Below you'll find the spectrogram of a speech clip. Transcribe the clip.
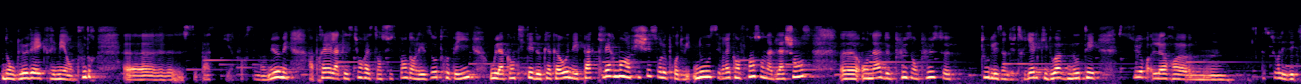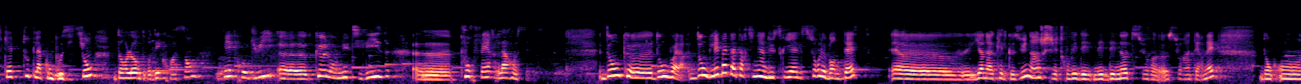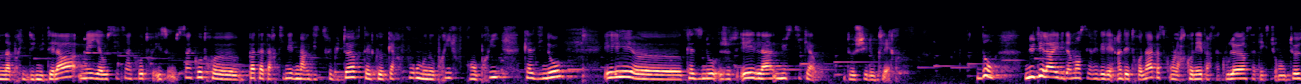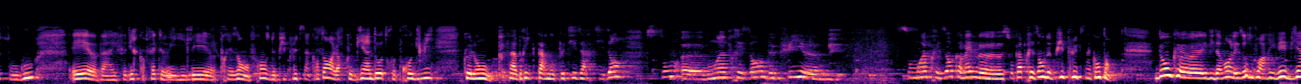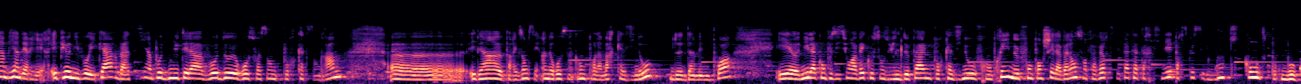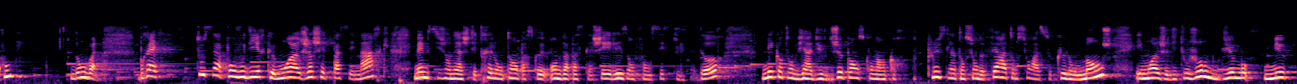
Donc le lait écrémé en poudre, euh, c'est pas ce qui a forcément mieux, mais après la question reste en suspens dans les autres pays où la quantité de cacao n'est pas clairement affichée sur le produit. Nous, c'est vrai qu'en France, on a de la chance, euh, on a de plus en plus euh, tous les industriels qui doivent noter sur leur sur les étiquettes toute la composition dans l'ordre décroissant des produits que l'on utilise pour faire la recette. Donc, euh, donc voilà. Donc les pâtes à tartiner industrielles sur le banc de test, euh, il y en a quelques-unes. Hein. J'ai trouvé des, notes sur, euh, sur internet. Donc on a pris du Nutella, mais il y a aussi cinq autres, cinq autres pâtes à tartiner de marques distributeurs telles que Carrefour, Monoprix, Franprix, Casino et Casino et la Nusticao de chez Leclerc. Donc, Nutella, évidemment, s'est révélé indétrônable parce qu'on la reconnaît par sa couleur, sa texture onctueuse, son goût. Et euh, ben, il faut dire qu'en fait, euh, il est euh, présent en France depuis plus de 50 ans, alors que bien d'autres produits que l'on fabrique par nos petits artisans sont moins présents depuis sont moins présents quand même, euh, sont pas présents depuis plus de 50 ans. Donc euh, évidemment, les autres vont arriver bien bien derrière. Et puis au niveau écart, ben, si un pot de Nutella vaut 2,60€ pour 400 grammes, euh, eh bien par exemple c'est 1,50€ pour la marque Casino d'un même poids. Et ni la composition avec ou sans huile de palme pour Casino ou Franprix ne font pencher la balance en faveur de ces pâtes à tartiner parce que c'est le goût qui compte pour beaucoup. Donc voilà. Bref, tout ça pour vous dire que moi, j'achète pas ces marques, même si j'en ai acheté très longtemps parce qu'on ne va pas se cacher, les enfants, c'est ce qu'ils adorent. Mais quand on devient adulte, je pense qu'on a encore plus l'intention de faire attention à ce que l'on mange. Et moi, je dis toujours, mieux, mieux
